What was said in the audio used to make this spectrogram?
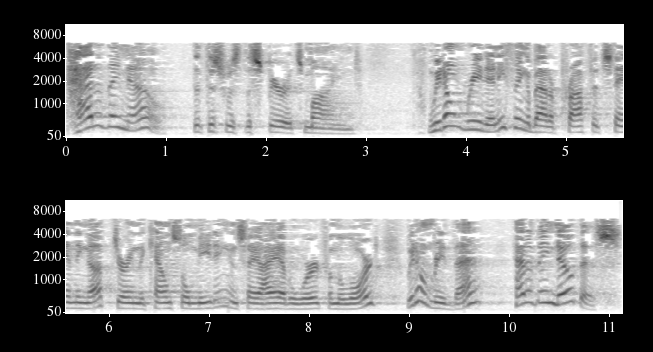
how did they know that this was the Spirit's mind? We don't read anything about a prophet standing up during the council meeting and say, I have a word from the Lord. We don't read that. How did they know this?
